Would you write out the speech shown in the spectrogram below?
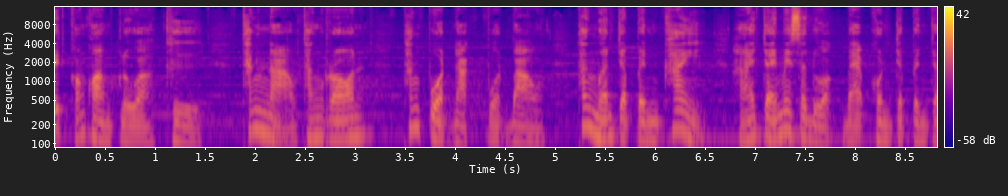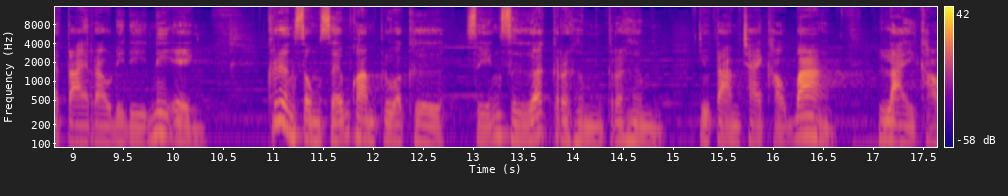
ฤทธิ์ของความกลัวคือ ทั้งหนาวทั้งร้อน ทั้งปวดหนักปวดเบา ทั้งเหมือนจะเป็นไข้ หายใจไม่สะดวกแบบคนจะเป็นจะตายเราดีๆ นี่เอง เครื่องส่งเสริมความกลัวคือ เสียงเสือกระหึ่มกระหึ่มอยู่ตามชายเขาบ้าง ไหล่เขา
